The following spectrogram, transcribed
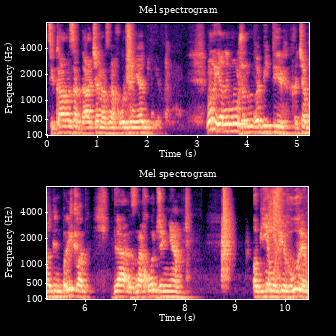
цікава задача на знаходження об'єму. Ну, я не можу обійти хоча б один приклад для знаходження об'єму фігури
